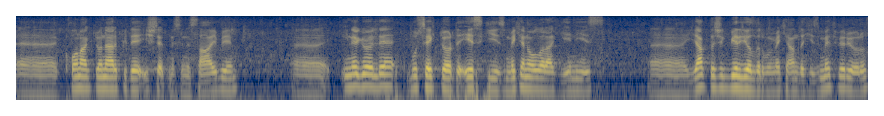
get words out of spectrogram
Ee, Konak Döner Pide işletmesinin sahibiyim. Ee, İnegöl'de bu sektörde eskiyiz. Mekan olarak yeniyiz. Ee, yaklaşık bir yıldır bu mekanda hizmet veriyoruz.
